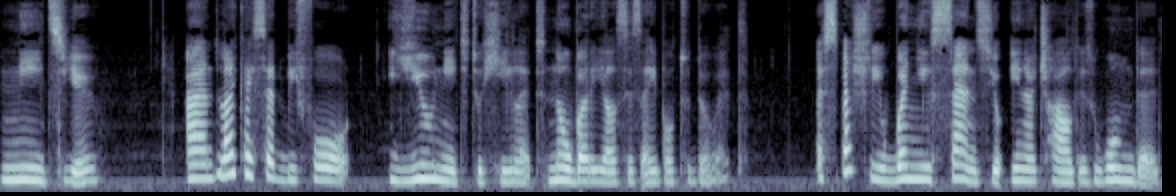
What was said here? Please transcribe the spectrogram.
needs you. And like I said before, you need to heal it. Nobody else is able to do it. Especially when you sense your inner child is wounded,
